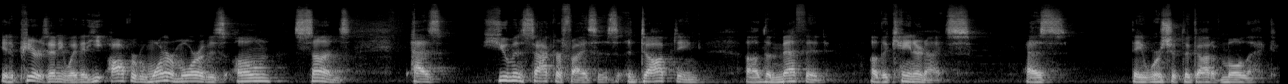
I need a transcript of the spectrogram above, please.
it appears anyway, that he offered one or more of his own sons as human sacrifices, adopting uh, the method of the Canaanites as they worshiped the god of Molech.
